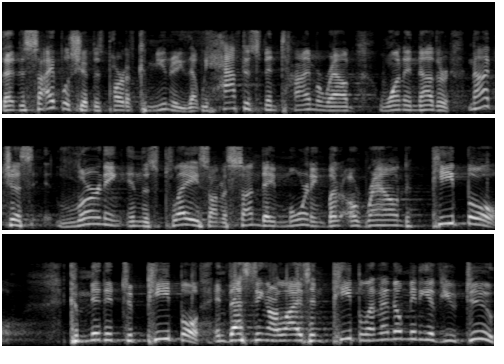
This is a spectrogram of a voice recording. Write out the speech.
That discipleship is part of community, that we have to spend time around one another, not just learning in this place on a Sunday morning, but around people. Committed to people, investing our lives in people. And I know many of you do,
